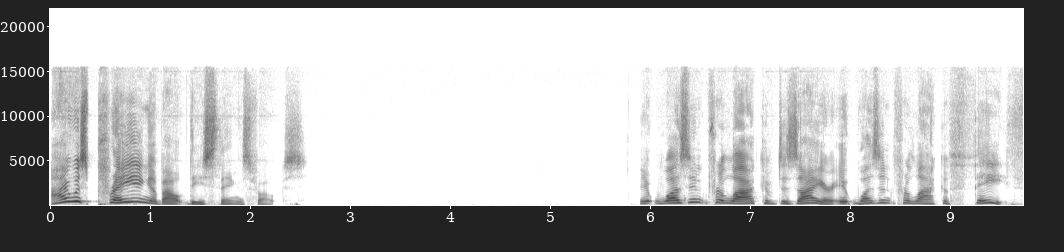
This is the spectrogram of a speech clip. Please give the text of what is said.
I was praying about these things, folks. It wasn't for lack of desire, it wasn't for lack of faith.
